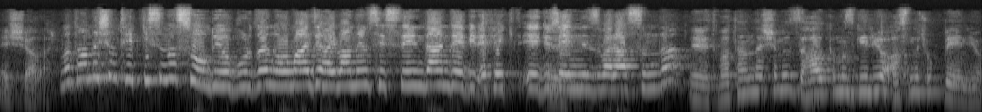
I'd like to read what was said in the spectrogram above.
eşyalar. Vatandaşın tepkisi nasıl oluyor burada? Normalde hayvanların seslerinden de bir efekt e, düzeniniz var aslında. Evet vatandaşımız, halkımız geliyor aslında çok beğeniyor.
